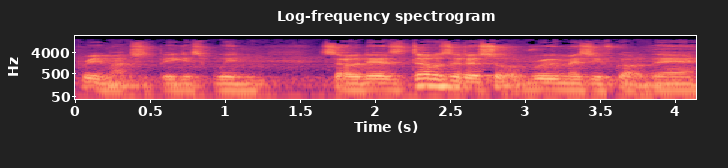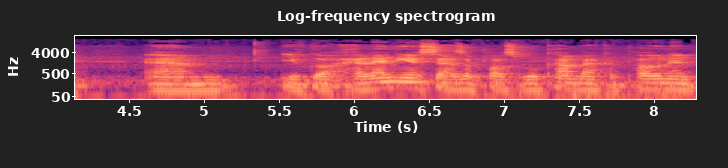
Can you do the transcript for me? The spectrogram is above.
pretty much the biggest win. So there's those are the sort of rumours you've got there. Um, you've got Helenius as a possible comeback opponent,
